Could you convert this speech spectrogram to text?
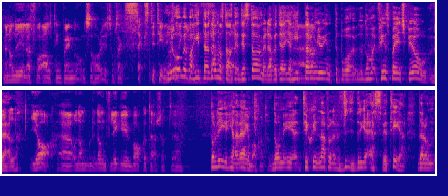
Men om du gillar att få allting på en gång så har du ju som sagt 60 timmar Jo, men var hittar jag dem någonstans? Det, det stör mig därför att jag, jag hittar dem ju inte på... De finns på HBO väl? Ja, eh, och de, de ligger ju bakåt där så att... De ligger hela vägen bakåt. De är, till skillnad från det vidriga SVT, där de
